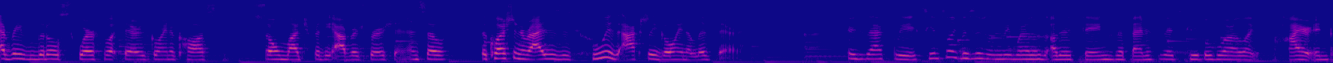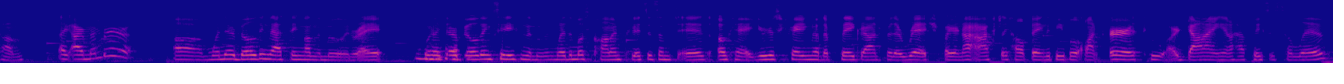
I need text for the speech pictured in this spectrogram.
every little square foot there is going to cost so much for the average person. And so the question arises is who is actually going to live there? Exactly. It seems like this is going to be one of those other things that benefits people who are like higher income. Like I remember um, when they're building that thing on the moon, right? Where like, they're building cities in the moon. One of the most common criticisms is, okay, you're just creating another playground for the rich, but you're not actually helping the people on Earth who are dying and don't have places to live.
